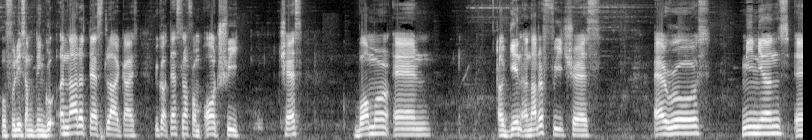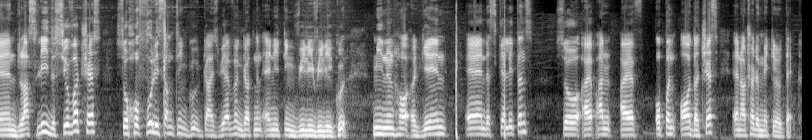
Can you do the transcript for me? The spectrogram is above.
Hopefully something good. Another Tesla guys. We got Tesla from all three chests. Bomber and again another free chest arrows minions and lastly the silver chest. So hopefully something good guys. We haven't gotten anything really really good. Minion horde again and the skeletons. So i have i have opened all the chests and i'll try to make it a deck.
